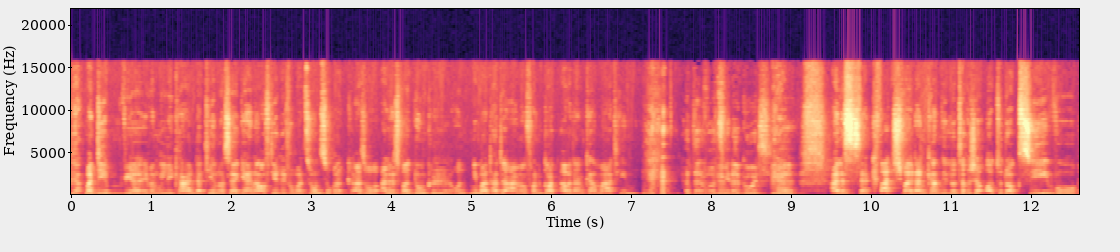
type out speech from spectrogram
Ja. Man, die, wir Evangelikalen datieren uns ja gerne auf die Reformation zurück. Also alles war dunkel und niemand hatte Ahnung von Gott, aber dann kam Martin und dann wurde es wieder gut. Ne? Alles ist ja Quatsch, weil dann kam die lutherische Orthodoxie, wo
